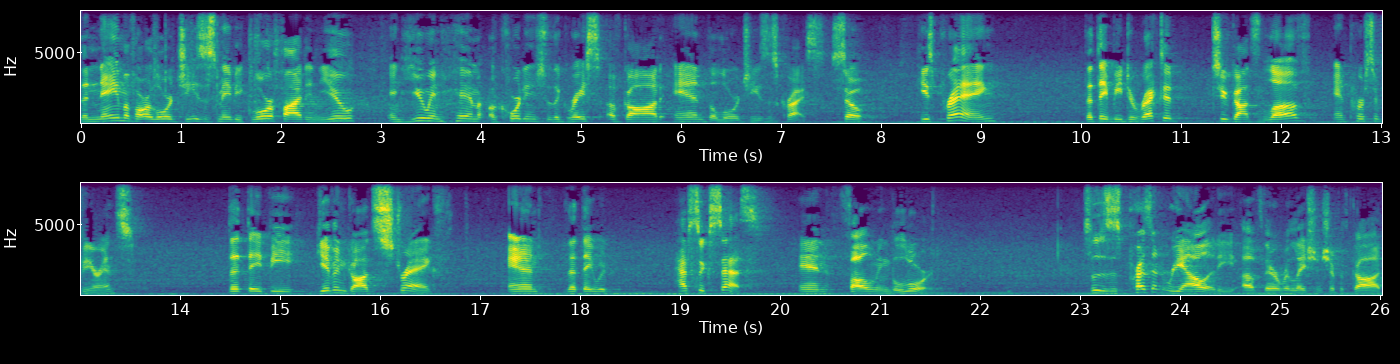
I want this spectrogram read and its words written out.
the name of our Lord Jesus may be glorified in you and you in him according to the grace of God and the Lord Jesus Christ. So he's praying that they be directed to God's love and perseverance, that they be given God's strength, and that they would have success in following the Lord. So there's this present reality of their relationship with God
